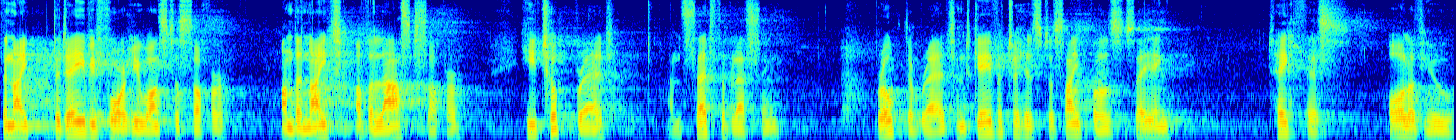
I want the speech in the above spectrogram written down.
The night, the day before he was to suffer, on the night of the Last Supper, he took bread and said the blessing, broke the bread, and gave it to his disciples, saying, Take this, all of you,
